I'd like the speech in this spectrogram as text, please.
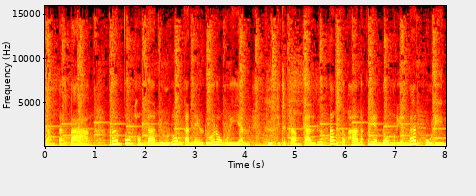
กรรมต่างๆ ต้นของการอยู่ร่วมกันในรั้วโรงเรียน คือกิจกรรมการเลือกตั้งสภานักเรียนโรงเรียนบ้านภูดิน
